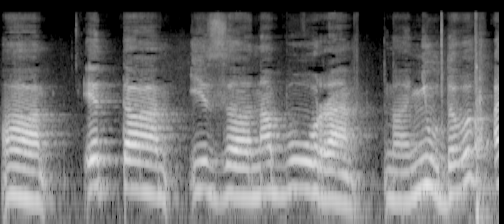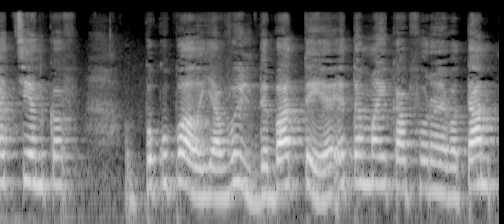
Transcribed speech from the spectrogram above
А, это из а, набора а, нюдовых оттенков. Покупала я в Иль де Батте, это Make Forever. Там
